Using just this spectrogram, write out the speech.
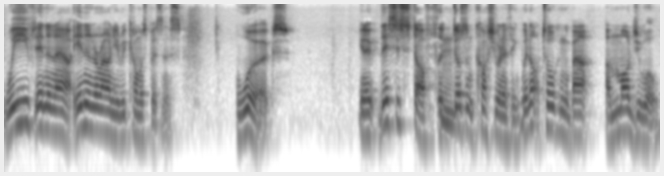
weaved in and out, in and around your e-commerce business works. You know, this is stuff that Hmm. doesn't cost you anything. We're not talking about a module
